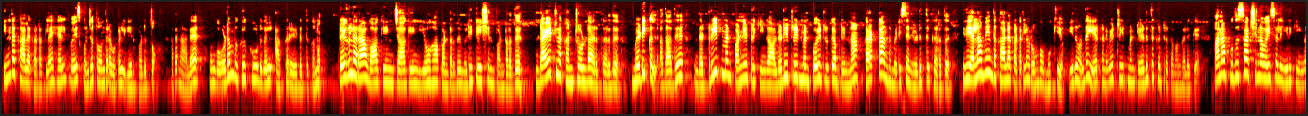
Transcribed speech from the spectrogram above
இந்த காலகட்டத்தில் ஹெல்த் வைஸ் கொஞ்சம் தொந்தரவுகள் ஏற்படுத்தும். அதனால் உங்கள் உடம்புக்கு கூடுதல் அக்கறை எடுத்துக்கணும். ரெகுலராக வாக்கிங் ஜாகிங் யோகா பண்ணுறது மெடிடேஷன் பண்ணுறது டயட்டில் கண்ட்ரோல்டாக இருக்கிறது மெடிக்கல் அதாவது இந்த ட்ரீட்மெண்ட் பண்ணிகிட்ருக்கீங்க ஆல்ரெடி ட்ரீட்மெண்ட் போயிட்டுருக்கு அப்படின்னா கரெக்டாக அந்த மெடிசன் எடுத்துக்கிறது. இது எல்லாமே இந்த காலகட்டத்தில் ரொம்ப முக்கியம். இது வந்து ஏற்கனவே ட்ரீட்மெண்ட் எடுத்துக்கிட்டு இருக்கவங்களுக்கு. ஆனால் புதுசாக சின்ன வயசில் இருக்கீங்க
